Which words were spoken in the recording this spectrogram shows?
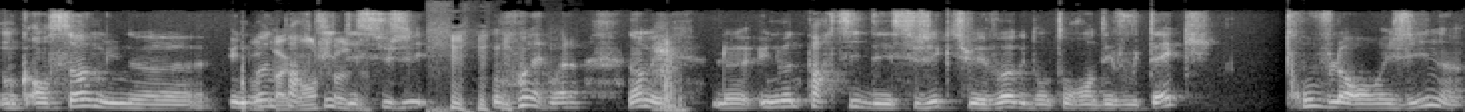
donc en somme, une, une bonne partie des sujets. ouais, voilà. Non, mais une bonne partie des sujets que tu évoques dans ton rendez-vous tech trouvent leur origine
